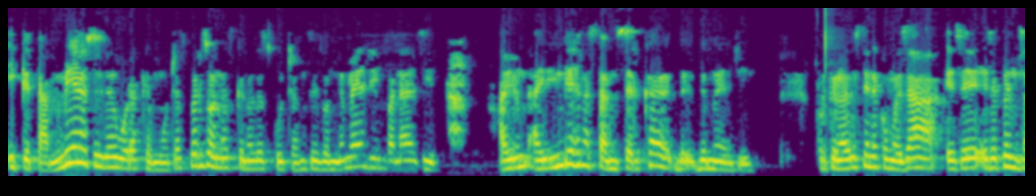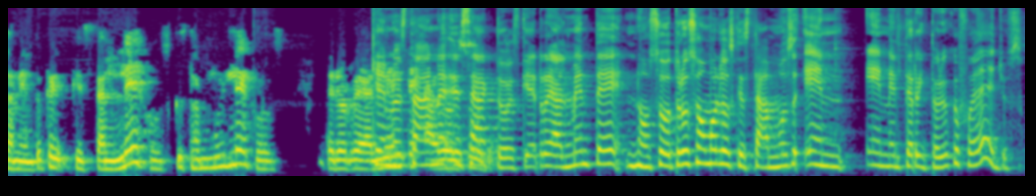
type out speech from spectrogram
y que también estoy segura que muchas personas que nos escuchan, si son de Medellín, van a decir, ah, hay, un, hay indígenas tan cerca de Medellín porque una vez tiene como esa, ese, ese pensamiento que, que están lejos, que están muy lejos, pero realmente... Que no están, exacto, es que realmente nosotros somos los que estamos en, en el territorio que fue de ellos.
